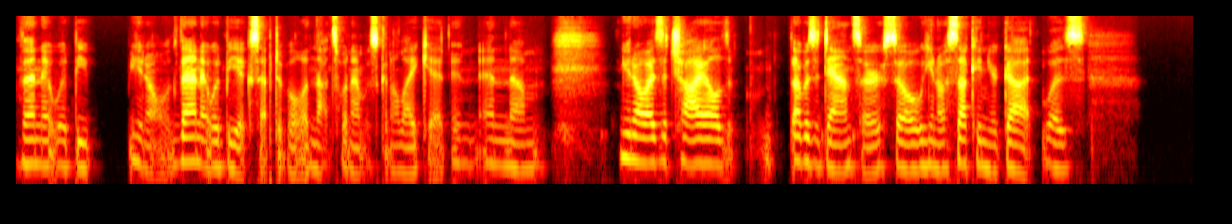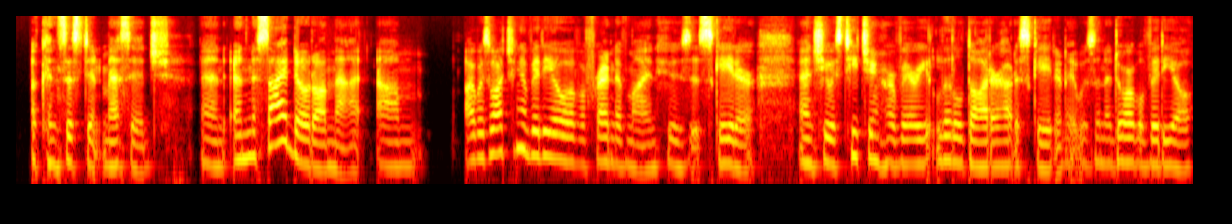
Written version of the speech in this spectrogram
then it would be, you know, then it would be acceptable, and that's when I was going to like it. And and um, you know, as a child, I was a dancer, so you know, sucking your gut was a consistent message. And and a side note on that, um, I was watching a video of a friend of mine who's a skater, and she was teaching her very little daughter how to skate, and it was an adorable video.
